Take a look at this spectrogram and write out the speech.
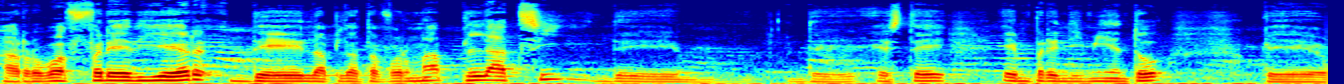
arroba Fredier de la plataforma Platzi, de, de este emprendimiento eh,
